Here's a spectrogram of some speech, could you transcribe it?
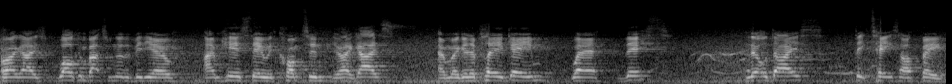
Alright guys, welcome back to another video. I'm here today with Crompton. You alright guys? And we're going to play a game where this little dice dictates our fate.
